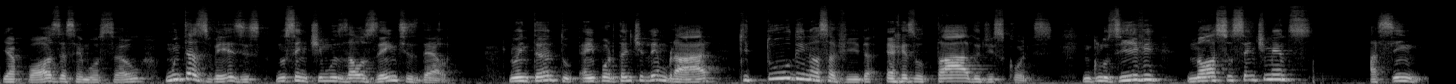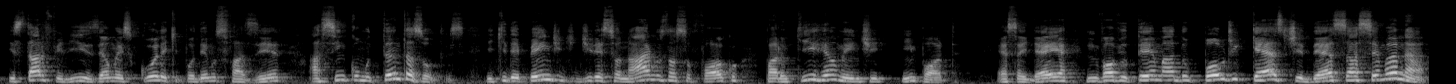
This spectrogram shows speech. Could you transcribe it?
e após essa emoção, muitas vezes nos sentimos ausentes dela. No entanto, é importante lembrar que tudo em nossa vida é resultado de escolhas, inclusive nossos sentimentos. Assim, estar feliz é uma escolha que podemos fazer, assim como tantas outras, e que depende de direcionarmos nosso foco para o que realmente importa. Essa ideia envolve o tema do podcast dessa semana:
